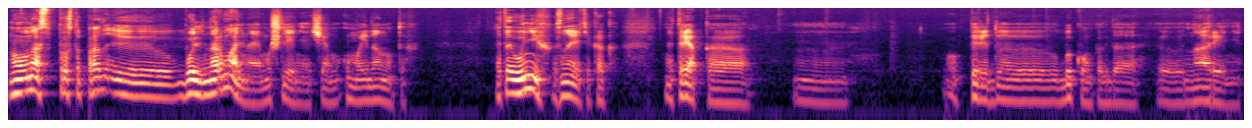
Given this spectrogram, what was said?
Но у нас просто э, более нормальное мышление, чем у майданутых. Это у них, знаете, как тряпка перед э, быком, когда э, на арене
